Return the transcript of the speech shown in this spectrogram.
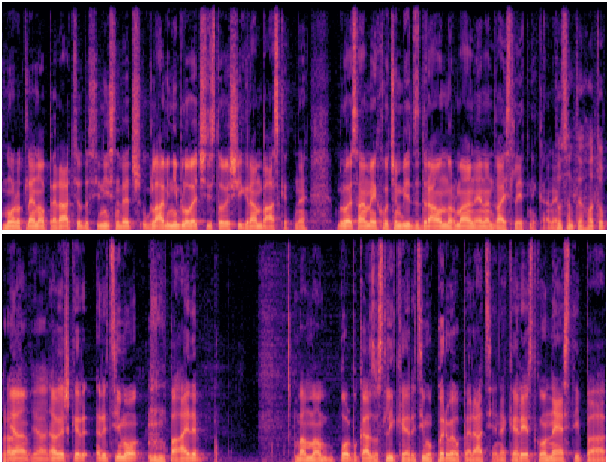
moral tle na operacijo, da si nisem več, v glavi ni bilo več tisto, veš, igram basket, ne. Bilo je samo, hočem biti zdrav, normalen 21-letnik, a ne. To sem te hotel Ja, vprašati. ja. veš, ker recimo, pa ajde, vam bom pol pokazal slike, recimo prve operacije, ne, ker je res tako nesti, pa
